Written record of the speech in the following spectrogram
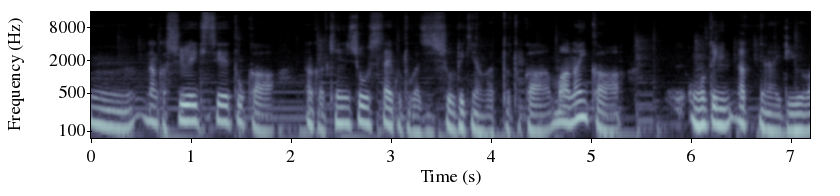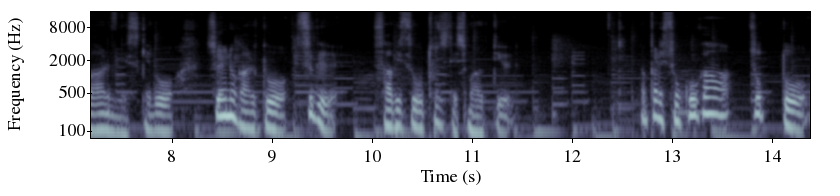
うん、なんか収益性とか、なんか検証したいことが実証できなかったとか、まあ何か表になってない理由はあるんですけど、そういうのがあるとすぐサービスを閉じてしまうっていう。やっぱりそこがちょっと、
